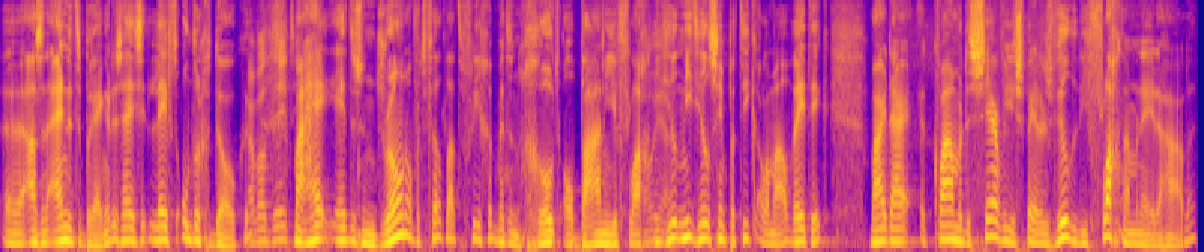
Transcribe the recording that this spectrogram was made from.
eh, aan zijn einde te brengen. Dus hij leeft ondergedoken. maar wat deed hij? Maar hij heeft dus een drone over het veld laten vliegen met een groot Albanië-vlag. Oh, ja. heel, niet heel sympathiek allemaal, weet ik. Maar daar kwamen de Servië-spelers, wilden die vlag naar beneden halen.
